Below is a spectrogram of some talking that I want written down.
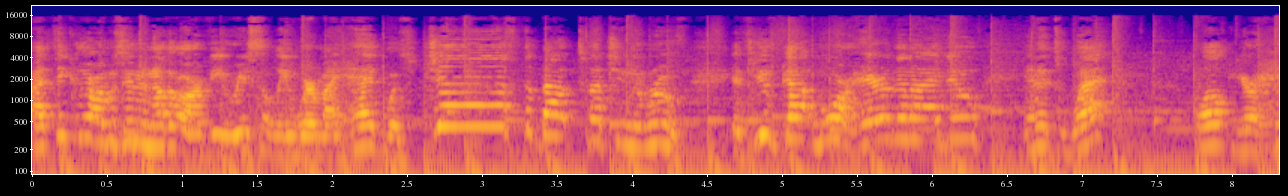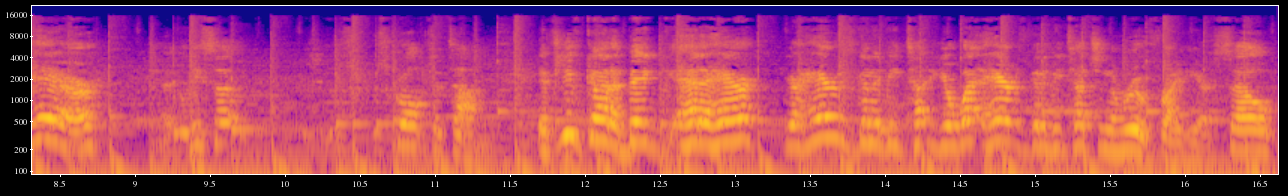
I think I was in another RV recently where my head was just about touching the roof. If you've got more hair than I do and it's wet, well, your hair, Lisa, scroll up to the top. If you've got a big head of hair, your hair is going to be your wet hair is to be touching the roof right here. So,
